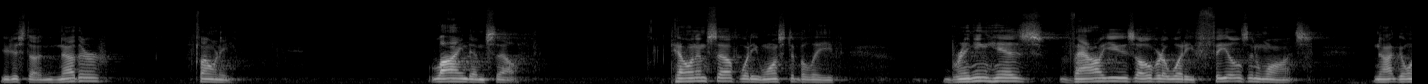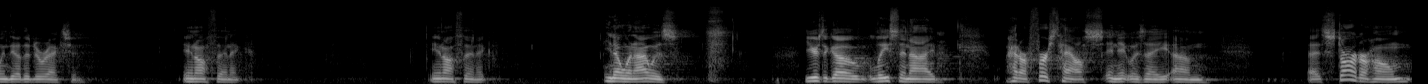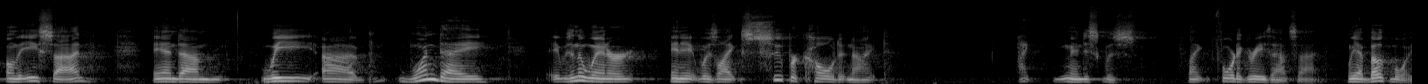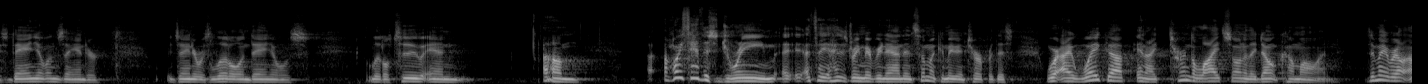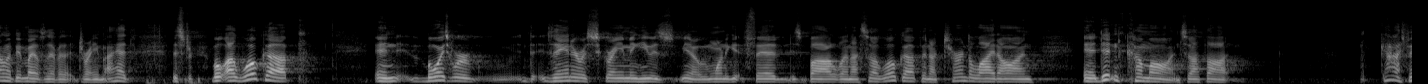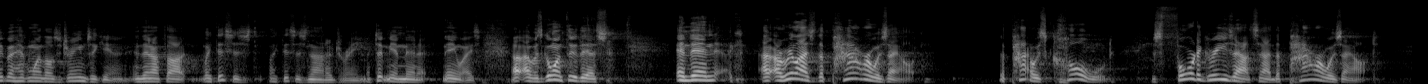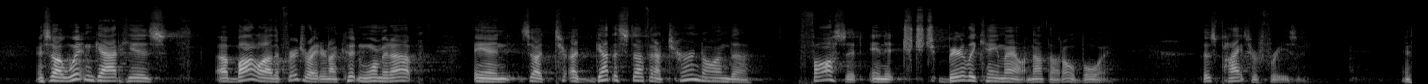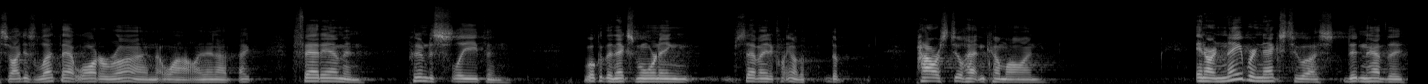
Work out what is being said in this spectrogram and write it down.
You're just another phony, lying to himself, telling himself what he wants to believe, bringing his values over to what he feels and wants, not going the other direction. Inauthentic. Inauthentic. You know, when I was years ago, Lisa and I had our first house, and it was a, um, a starter home on the east side. And um, we, uh, one day, it was in the winter, and it was like super cold at night. Like, man, this was like four degrees outside. We had both boys, Daniel and Xander. Xander was little, and Daniel was little too. And um, I always have this dream. I say I have this dream every now and then. Someone can maybe interpret this, where I wake up and I turn the lights on and they don't come on. Does anybody? I don't know if anybody else has ever had that dream. I had this. Dream. Well, I woke up and the boys were. Xander was screaming. He was, you know, wanting to get fed his bottle. And I so I woke up and I turned the light on, and it didn't come on. So I thought, gosh, maybe I'm having one of those dreams again. And then I thought, wait, this is like this is not a dream. It took me a minute. Anyways, I, I was going through this, and then I realized the power was out. The power was cold. It was four degrees outside. The power was out. And so I went and got his uh, bottle out of the refrigerator, and I couldn't warm it up. And so I, t- I got the stuff, and I turned on the faucet, and it barely came out. And I thought, oh boy, those pipes are freezing. And so I just let that water run a while, and then I, I fed him and put him to sleep, and woke up the next morning, seven, eight o'clock, you know, the, the power still hadn't come on. And our neighbor next to us didn't have the,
